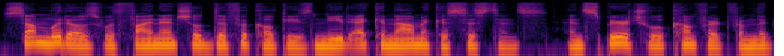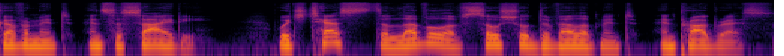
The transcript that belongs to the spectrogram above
Some widows with financial difficulties need economic assistance and spiritual comfort from the government and society, which tests the level of social development and progress.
